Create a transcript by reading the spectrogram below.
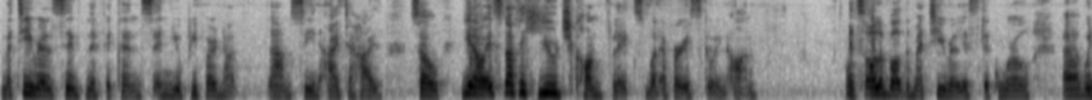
material significance and you people are not um, seeing eye to eye so you know it's not a huge conflict whatever is going on it's all about the materialistic world. Uh, we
